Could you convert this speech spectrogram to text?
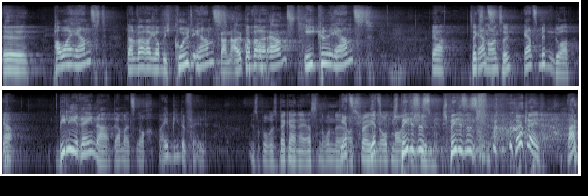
er äh, Power Ernst, dann war er, glaube ich, Kult Ernst. Dann Alkopop war er Ernst. Ekel Ernst. Ja. 96? Ernst, Ernst Middendorf, ja. Billy Rayner, damals noch bei Bielefeld. Ist Boris Becker in der ersten Runde Jetzt, Australian jetzt Open spätestens, ausgeschieden. spätestens, Wirklich? was?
